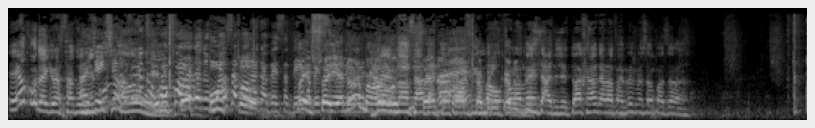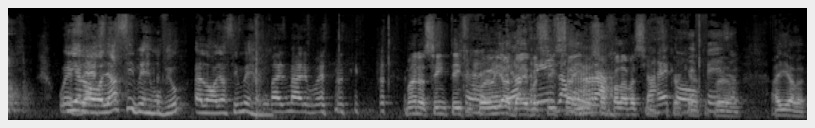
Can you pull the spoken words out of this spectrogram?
Eu, quando é engraçado, A gente não, não, não ele concorda, não passa a mão na cabeça dele. Mas isso aí é normal. Bem, nossa, isso é normal ficar brincando Fala a verdade, gente. Tô a cara dela, faz bem pessoa passar. E ela olha assim mesmo, viu? Ela olha assim mesmo. Mas, Mário, mas... Mano, eu sentei, é, ficou é, eu e a é Dai, vocês saíram, só falava assim, da fica quieto pra ela. Aí ela,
